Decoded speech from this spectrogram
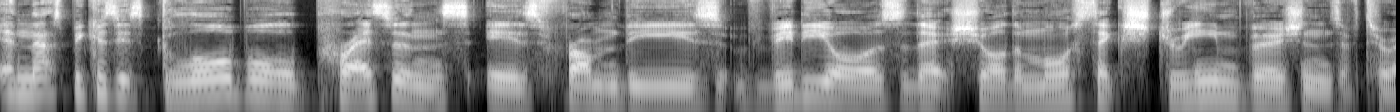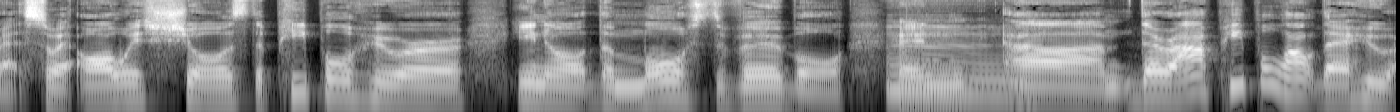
and that's because its global presence is from these videos that show the most extreme versions of Tourette's. So it always shows shows the people who are, you know, the most verbal. Mm. And um, there are people out there who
